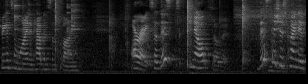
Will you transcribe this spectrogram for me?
drinking some wine and having some fun. All right, so this is, you know, So this dish is kind of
